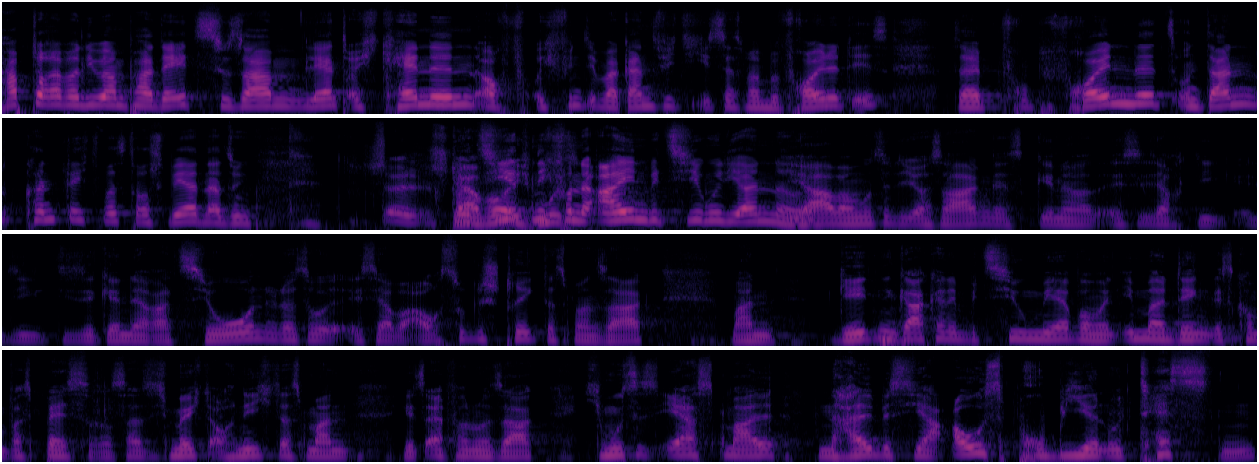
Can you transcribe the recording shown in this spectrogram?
habt doch einfach lieber ein paar Dates zusammen, lernt euch kennen. Auch ich finde immer ganz wichtig ist, dass man befreundet ist. Seid befreundet und dann könnte vielleicht was draus werden. Also stolziert ja, nicht von der einen Beziehung in die andere. Ja, aber man muss natürlich auch sagen, es, genau, es ist auch die, die, diese Generation oder so, ist ja aber auch so gestrickt, dass man sagt, man geht in gar keine Beziehung mehr, wo man immer denkt, es kommt was Besseres. Also ich möchte auch nicht, dass man jetzt einfach nur sagt, ich muss es erstmal ein halbes Jahr ausprobieren und testen,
